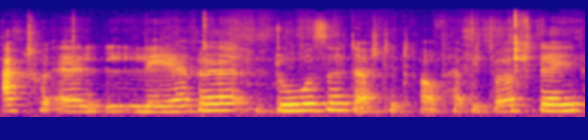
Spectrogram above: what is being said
aktuell leere Dose. Da steht drauf Happy Birthday.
